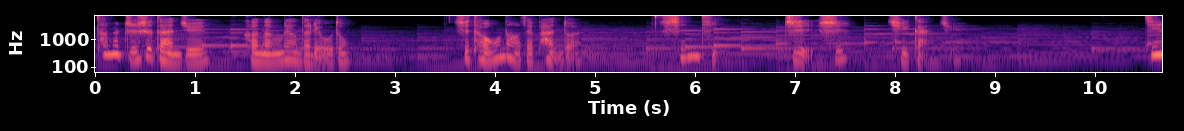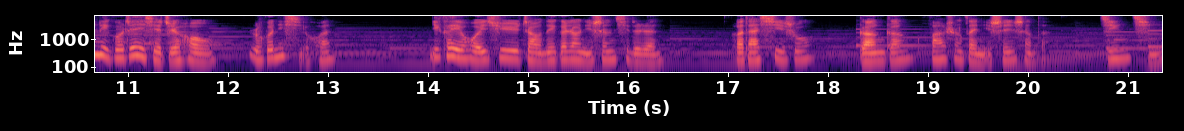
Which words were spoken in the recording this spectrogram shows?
它们只是感觉和能量的流动，是头脑在判断，身体。只是去感觉。经历过这些之后，如果你喜欢，你可以回去找那个让你生气的人，和他细说刚刚发生在你身上的惊奇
